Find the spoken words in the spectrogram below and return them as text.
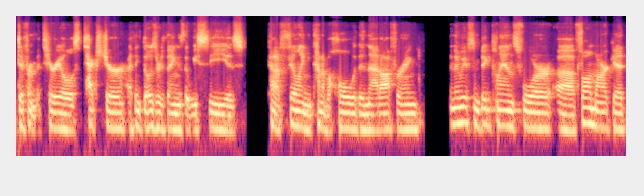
different materials, texture. I think those are things that we see as kind of filling kind of a hole within that offering. And then we have some big plans for uh, fall market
